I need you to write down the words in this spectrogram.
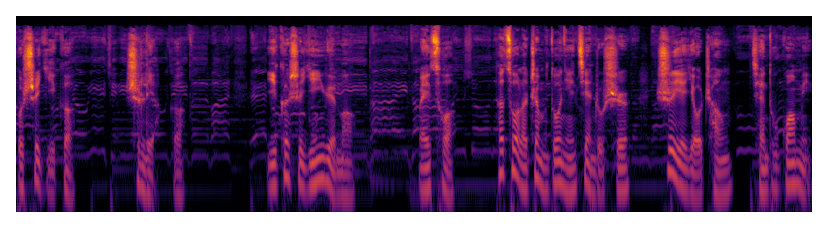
不是一个。”是两个，一个是音乐梦，没错，他做了这么多年建筑师，事业有成，前途光明。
